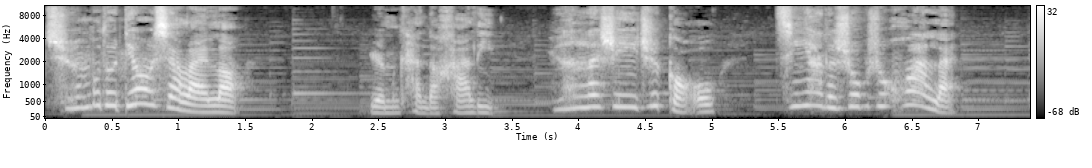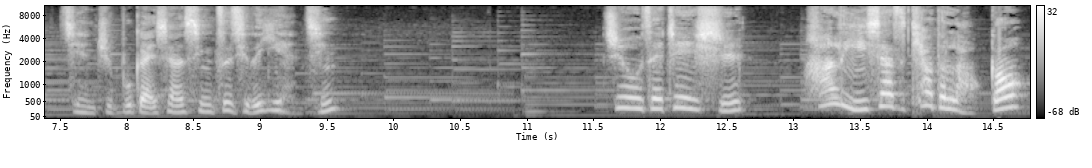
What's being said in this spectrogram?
全部都掉下来了。人们看到哈利。原来是一只狗，惊讶的说不出话来，简直不敢相信自己的眼睛。就在这时，哈利一下子跳得老高，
